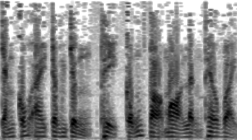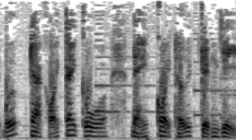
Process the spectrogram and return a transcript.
chẳng có ai trong chừng thì cũng tò mò lần theo vài bước ra khỏi cái cua để coi thử chuyện gì.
